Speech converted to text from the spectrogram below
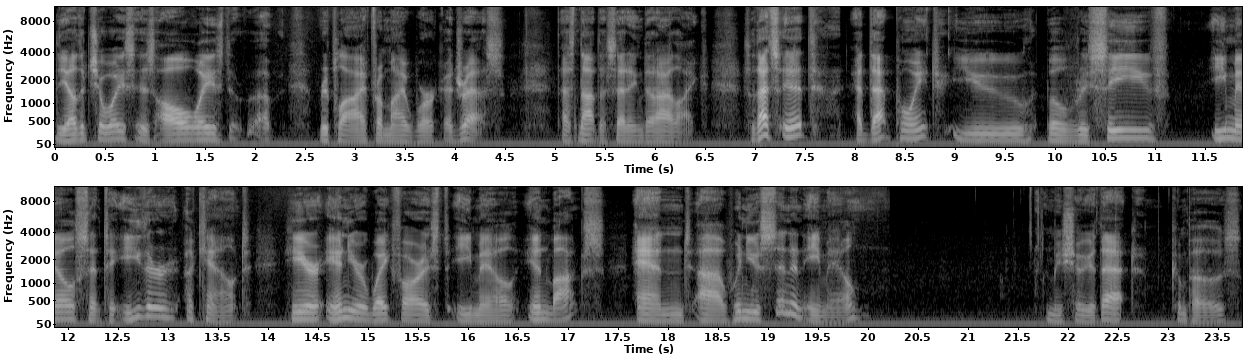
The other choice is always to uh, reply from my work address. That's not the setting that I like. So that's it. At that point, you will receive email sent to either account here in your Wake Forest email inbox. And uh, when you send an email, let me show you that, compose,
